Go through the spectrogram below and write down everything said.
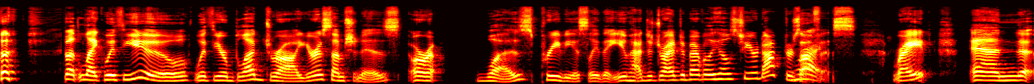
but like with you, with your blood draw, your assumption is, or was previously that you had to drive to Beverly Hills to your doctor's right. office, right? And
